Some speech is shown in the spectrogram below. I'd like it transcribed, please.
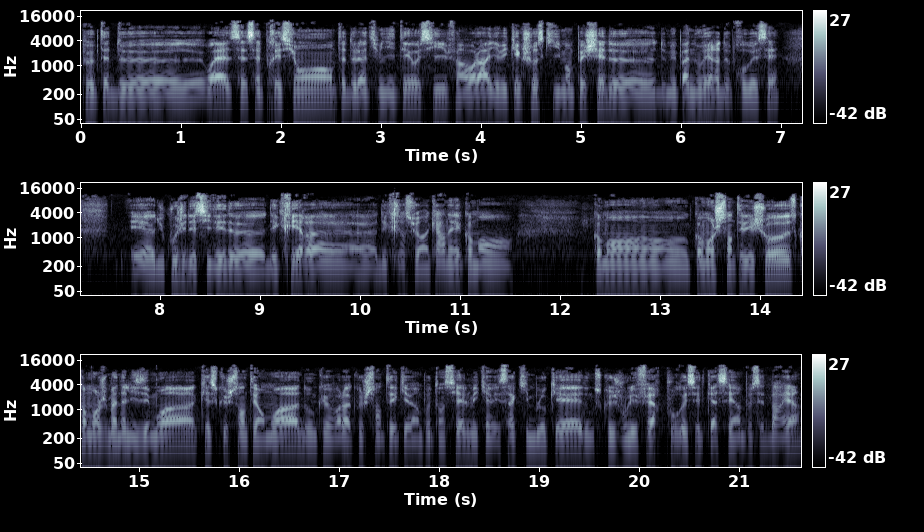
peut-être de, ouais, cette pression, peut-être de la timidité aussi. Enfin voilà, il y avait quelque chose qui m'empêchait de, m'épanouir et de progresser. Et du coup, j'ai décidé d'écrire sur un carnet comment comment je sentais les choses, comment je m'analysais moi, qu'est-ce que je sentais en moi. Donc euh, voilà que je sentais qu'il y avait un potentiel, mais qu'il y avait ça qui me bloquait. Donc ce que je voulais faire pour essayer de casser un peu cette barrière.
